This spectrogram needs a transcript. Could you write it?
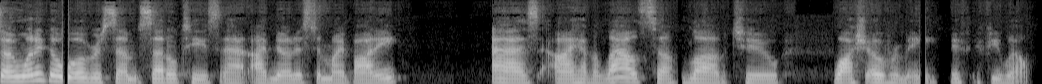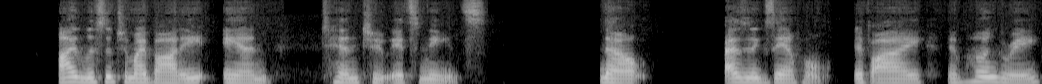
So I want to go over some subtleties that I've noticed in my body as I have allowed self love to wash over me, if, if you will. I listen to my body and tend to its needs. Now, as an example, if I am hungry,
